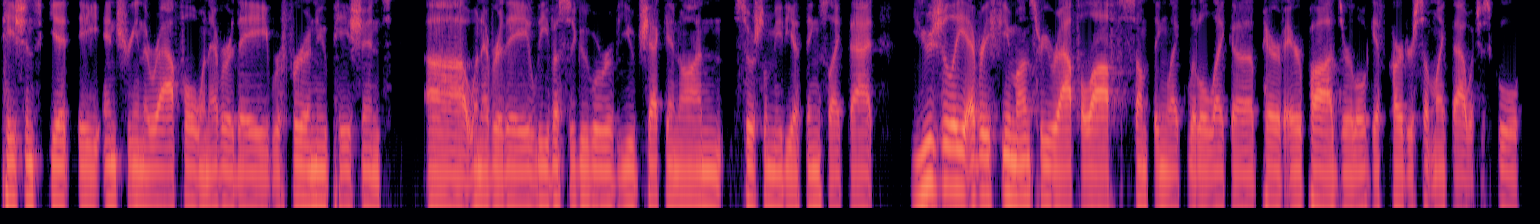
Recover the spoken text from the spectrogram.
patients get a entry in the raffle whenever they refer a new patient uh, whenever they leave us a Google review, check in on social media, things like that. usually every few months we raffle off something like little like a pair of AirPods or a little gift card or something like that, which is cool.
